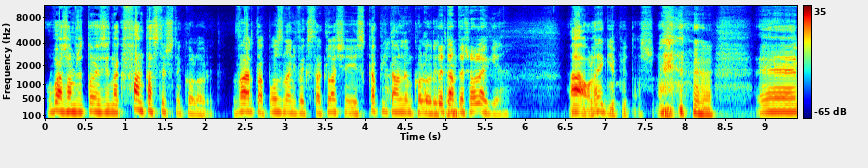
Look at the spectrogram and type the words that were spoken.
uważam, że to jest jednak fantastyczny koloryt. Warta Poznań w Ekstraklasie jest kapitalnym kolorytem. Pytam też o Legię. A, o Legię pytasz. E,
